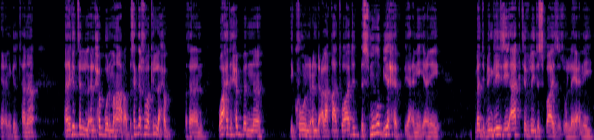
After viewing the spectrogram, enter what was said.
يعني قلت أنا. أنا قلت الحب والمهارة بس أقدر أشوفها كلها حب. مثلا واحد يحب إنه يكون عنده علاقات واجد بس مو هو بيحب. يعني يعني بالإنجليزي اكتفلي ديسبايزز ولا يعني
